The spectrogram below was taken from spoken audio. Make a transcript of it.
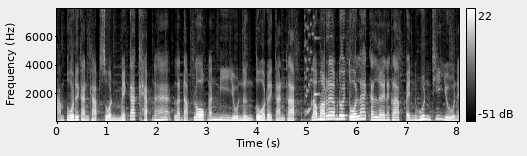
3 ตัวด้วยกันครับ ส่วน mega cap นะฮะ ระดับโลกนั้นมีอยู่ 1 ตัวด้วยกันครับ เรามาเริ่มด้วยตัวแรกกันเลยนะครับ เป็นหุ้นที่อยู่ใน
